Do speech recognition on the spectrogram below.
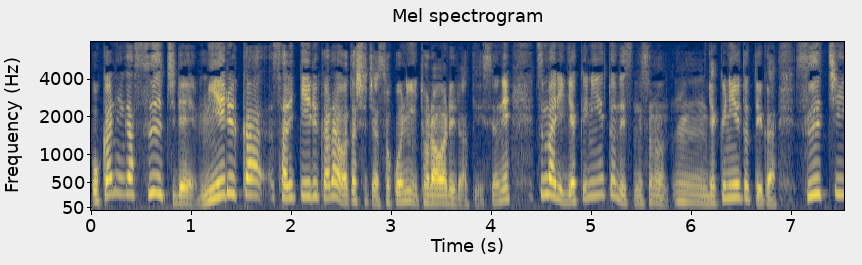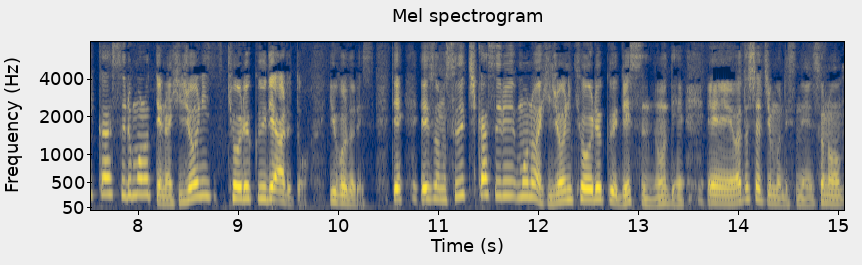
お金が数値で見える化されているから私たちはそこに囚われるわけですよね。つまり逆に言うとですね、その、うん、逆に言うとっていうか、数値化するものっていうのは非常に強力であるということです。で、えその数値化するものは非常に強力ですので、えー、私たちもですね、その、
